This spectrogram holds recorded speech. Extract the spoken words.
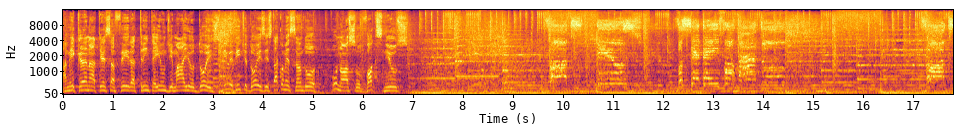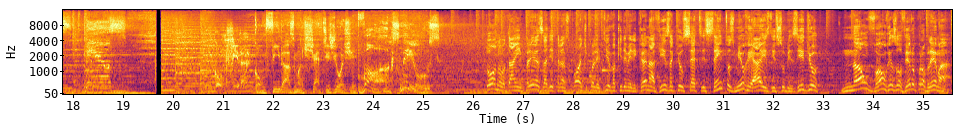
Americana, terça-feira, 31 de maio de 2022, está começando o nosso Vox News. Vox News, você tem informado. Vox News. Confira, confira as manchetes de hoje. Vox News. Dono da empresa de transporte coletivo aqui de Americana avisa que os 700 mil reais de subsídio não vão resolver o problema.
